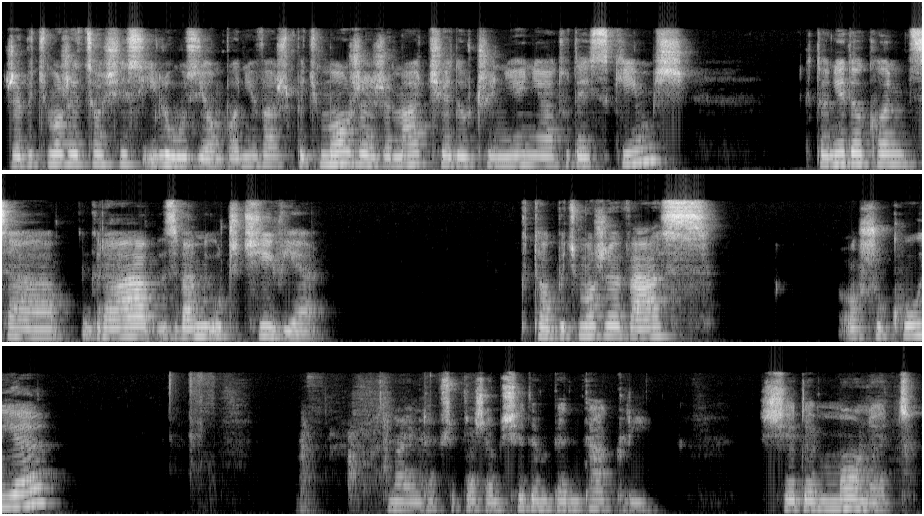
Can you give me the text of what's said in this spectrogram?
że być może coś jest iluzją, ponieważ być może, że macie do czynienia tutaj z kimś, kto nie do końca gra z Wami uczciwie, kto być może Was oszukuje, mają to, przepraszam, siedem pentakli, siedem monet.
